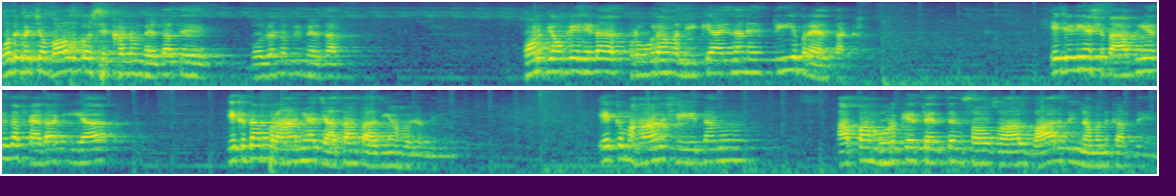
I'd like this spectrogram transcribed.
ਉਹਦੇ ਵਿੱਚੋਂ ਬਹੁਤ ਕੁਝ ਸਿੱਖਣ ਨੂੰ ਮਿਲਦਾ ਤੇ ਬੋਲਣ ਨੂੰ ਵੀ ਮਿਲਦਾ। ਹੁਣ ਕਿਉਂਕਿ ਜਿਹੜਾ ਪ੍ਰੋਗਰਾਮ ਲਿਖਿਆ ਇਹਨਾਂ ਨੇ 30 ਅਪ੍ਰੈਲ ਤੱਕ, ਇਹ ਜਿਹੜੀਆਂ ਸ਼ਤਾਬਦੀਆਂ, ਇਹਨਾਂ ਦਾ ਫਾਇਦਾ ਕੀ ਆ? ਇੱਕ ਤਾਂ ਪੁਰਾਣੀਆਂ ਯਾਦਾਂ ਤਾਜ਼ੀਆਂ ਹੋ ਜਾਂਦੀਆਂ। ਇੱਕ ਮਹਾਨ ਸ਼ਹੀਦਾਂ ਨੂੰ ਆਪਾਂ ਮੁੜ ਕੇ 3-300 ਸਾਲ ਬਾਅਦ ਵੀ ਨਮਨ ਕਰਦੇ ਹਾਂ।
